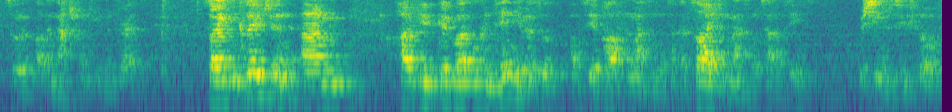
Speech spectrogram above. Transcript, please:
sort of other natural and human threats. So in conclusion, um, hopefully the good work will continue, as obviously apart from mass aside from mass mortalities, which seems to sort of,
